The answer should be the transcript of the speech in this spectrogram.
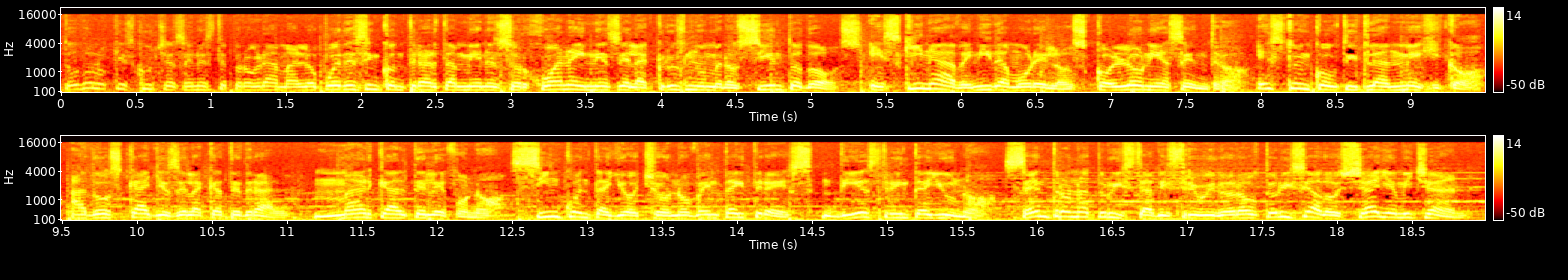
Todo lo que escuchas en este programa lo puedes encontrar también en Sor Juana Inés de la Cruz número 102, esquina Avenida Morelos, Colonia Centro. Esto en Cuautitlán, México, a dos calles de la Catedral. Marca al teléfono 5893 1031. Centro Naturista Distribuidor Autorizado Shaya Michan.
